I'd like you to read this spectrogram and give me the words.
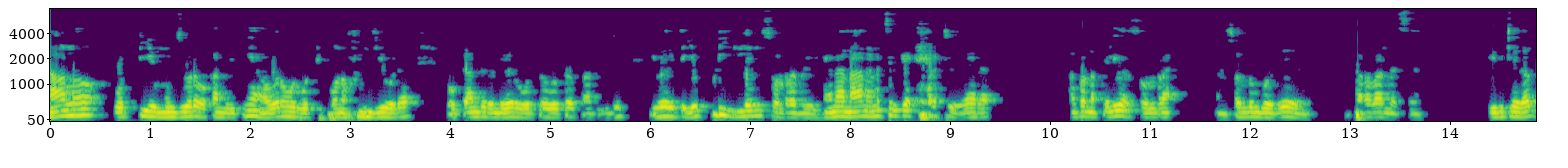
நானும் ஒட்டிய மூஞ்சியோட உட்காந்துருக்கேன் அவரும் ஒரு ஒட்டி போன மூஞ்சியோட உட்காந்து ரெண்டு பேரும் ஒருத்தர் ஒருத்தர் பார்த்துக்கிட்டு இவர்கிட்ட எப்படி இல்லைன்னு சொல்றது? ஏன்னா நான் நினைச்சிருக்க கேரக்டர் வேற. அப்ப நான் தெளிவா சொல்றேன். சொல்லும்போது பரவாயில்ல சார் இதுக்கு ஏதாவது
